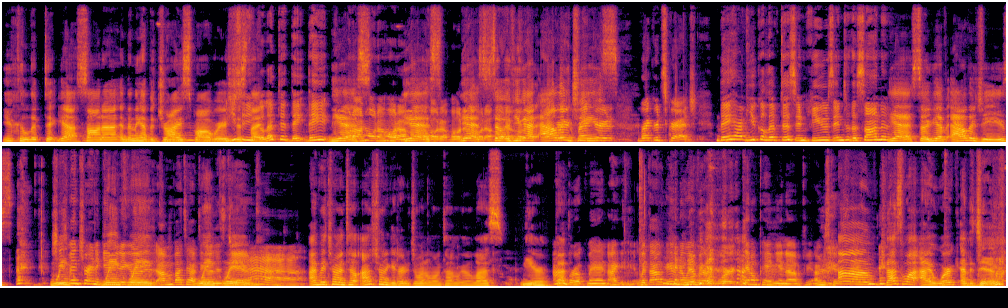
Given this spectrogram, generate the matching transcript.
eucalyptic, yeah, sauna, and then they have the dry spa mm, where it's you just like eucalyptic. They they Yes. hold on, hold on, hold on, Yes. hold on, hold on, Yes. hold on. So hold if you got on. Record- allergies- record, record scratch. They have eucalyptus infused into the sauna. yeah. So if you have allergies. She's wink, been trying to get wink, me to go. wink. to, I'm about to have to wink, go to this wink. gym. yeah. I've been trying to tell. I was trying to get her to join a long time ago, last year. I'm But, broke, man. I without giving away No, where I work, they don't pay me enough. I'm just gonna say. um, that's why I work at the gym like,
